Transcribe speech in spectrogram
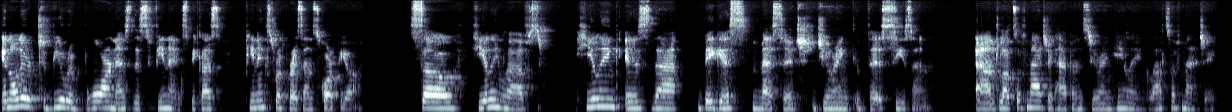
in order to be reborn as this phoenix, because phoenix represents Scorpio. So, healing loves, healing is the biggest message during this season. And lots of magic happens during healing, lots of magic.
